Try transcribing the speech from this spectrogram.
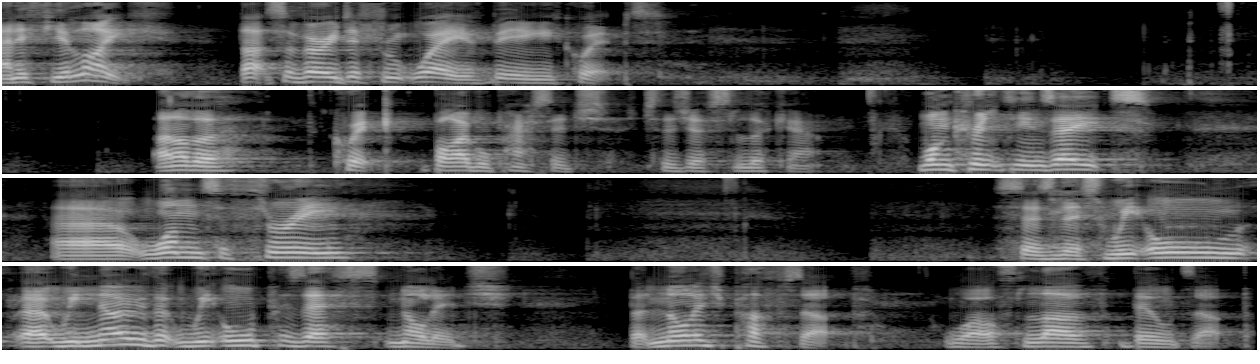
And if you like, that's a very different way of being equipped. Another quick Bible passage to just look at 1 Corinthians 8, uh, 1 to 3. Says this we, all, uh, we know that we all possess knowledge, but knowledge puffs up, whilst love builds up.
